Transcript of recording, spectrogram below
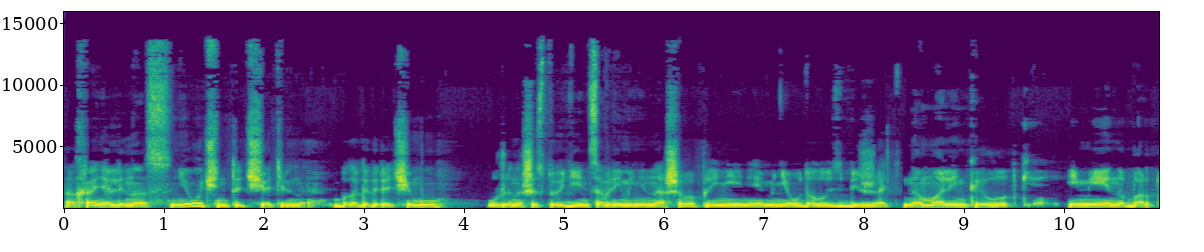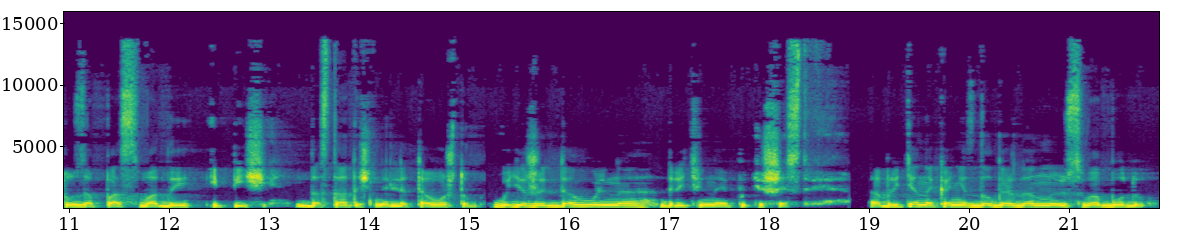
охраняли нас не очень-то тщательно, благодаря чему уже на шестой день со времени нашего пленения мне удалось сбежать на маленькой лодке, имея на борту запас воды и пищи, достаточный для того, чтобы выдержать довольно длительное путешествие. Обретя, наконец, долгожданную свободу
